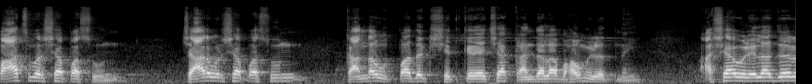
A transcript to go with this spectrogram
पाच वर्षापासून चार वर्षापासून कांदा उत्पादक शेतकऱ्याच्या कांद्याला भाव मिळत नाही अशा वेळेला जर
